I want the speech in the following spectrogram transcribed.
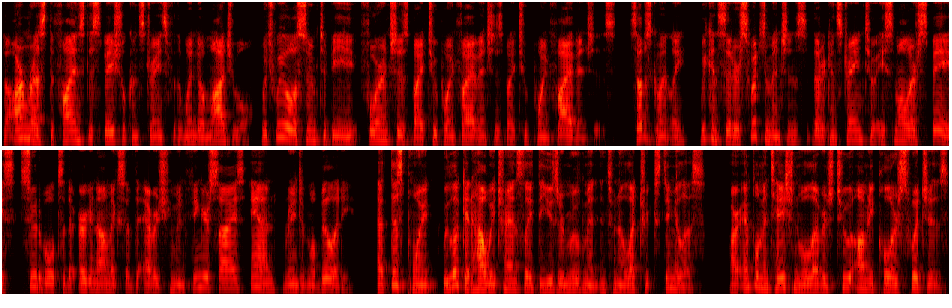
The armrest defines the spatial constraints for the window module, which we will assume to be 4 inches by 2.5 inches by 2.5 inches. Subsequently, we consider switch dimensions that are constrained to a smaller space suitable to the ergonomics of the average human finger size and range of mobility. At this point, we look at how we translate the user movement into an electric stimulus. Our implementation will leverage two omnipolar switches.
